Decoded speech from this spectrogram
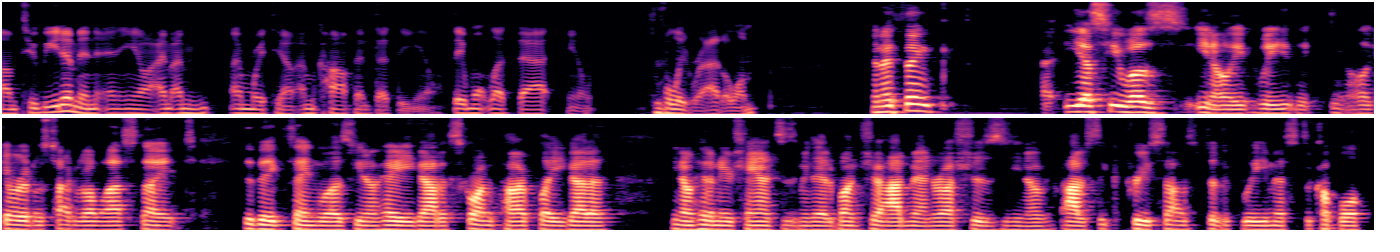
um, to beat him. And, and you know I'm, I'm I'm with you. I'm confident that the you know they won't let that you know fully rattle him. and i think uh, yes he was you know like we you know like everyone was talking about last night the big thing was you know hey you got to score on the power play you got to you know hit on your chances i mean they had a bunch of odd man rushes you know obviously Kaprizov specifically he missed a couple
